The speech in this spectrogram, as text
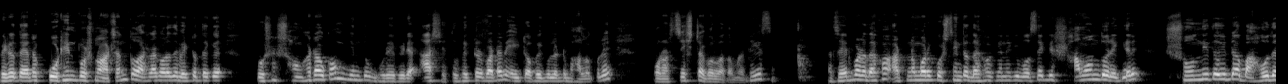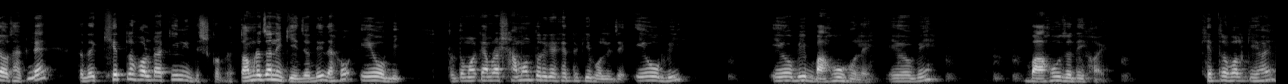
ভেক্টর থেকে একটা কঠিন প্রশ্ন আসেন, তো আশা করা যায় ভেক্টর থেকে প্রশ্নের সংখ্যাটাও কম, কিন্তু ঘুরে ফিরে আসে। তো ভেক্টর পার্টের এই টপিকগুলো একটু ভালো করে পড়ার চেষ্টা করব তোমরা, ঠিক আছে? আচ্ছা এরপরে দেখো, আট নম্বর কোশ্চেনটা দেখো, এখানে কি বলছে, একটি সামন্তরিকের সন্নিহিত দুইটা বাহু দেওয়া থাকলে তাদের ক্ষেত্রফলটা কি নির্দেশ করবে? তো আমরা জানি কি, যদি দেখো এ ও বি তো তোমাকে আমরা সামন্তরিকের ক্ষেত্রে কি বলি যে এ ও বি এ ও বি বাহু হলে এ ও বি বাহু যদি হয় ক্ষেত্রফল কি হয়?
